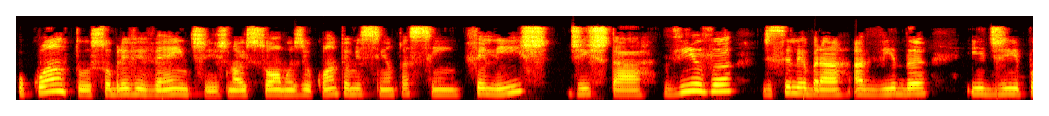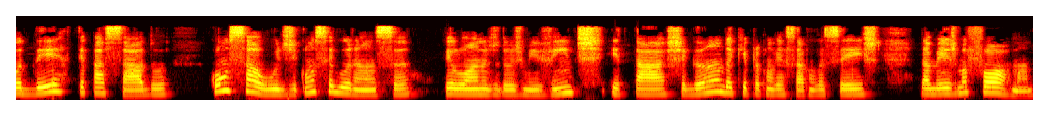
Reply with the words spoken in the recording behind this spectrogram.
o quanto sobreviventes nós somos e o quanto eu me sinto assim, feliz de estar viva, de celebrar a vida e de poder ter passado com saúde, com segurança pelo ano de 2020 e está chegando aqui para conversar com vocês da mesma forma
